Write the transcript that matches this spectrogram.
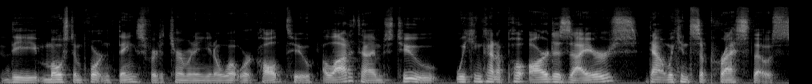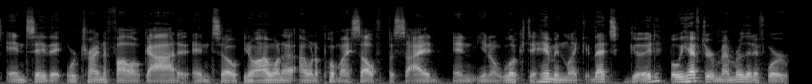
the most important things for determining you know what we're called to. A lot of times too we can kind of put our desires down. We can suppress those and say that we're trying to follow god. And so you know i want to i want to put myself beside and you know look to him. And like that's good. But we have to remember that if we're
